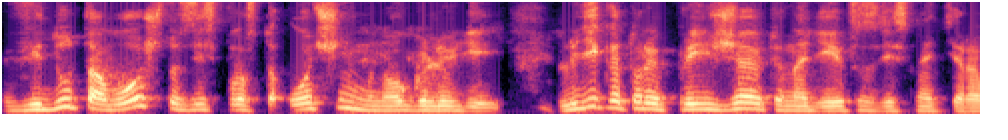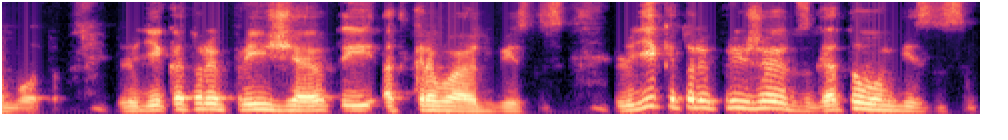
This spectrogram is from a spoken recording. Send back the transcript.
ввиду того, что здесь просто очень много людей. Людей, которые приезжают и надеются здесь найти работу. Людей, которые приезжают и открывают бизнес. Людей, которые приезжают с готовым бизнесом.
